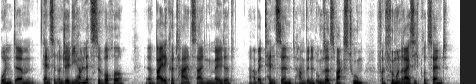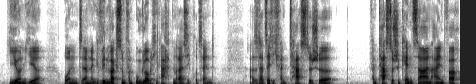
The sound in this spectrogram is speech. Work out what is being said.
Und ähm, Tencent und JD haben letzte Woche äh, beide Quartalzahlen gemeldet. Ja, bei Tencent haben wir ein Umsatzwachstum von 35% year on year und ähm, ein Gewinnwachstum von unglaublichen 38%. Also tatsächlich fantastische, fantastische Kennzahlen einfach.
